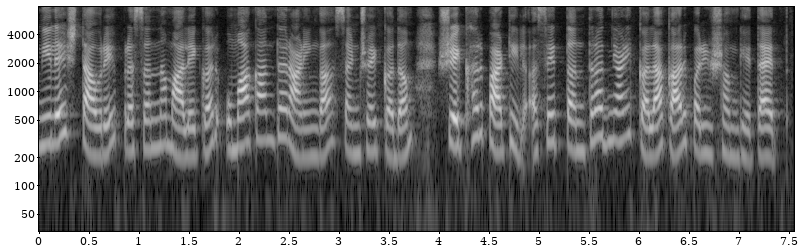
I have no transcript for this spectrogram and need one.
निलेश तावरे प्रसन्न मालेकर उमाकांत राणिंगा संजय कदम शेखर पाटील असे तंत्रज्ञानी कलाकार परिश्रम घेत आहेत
